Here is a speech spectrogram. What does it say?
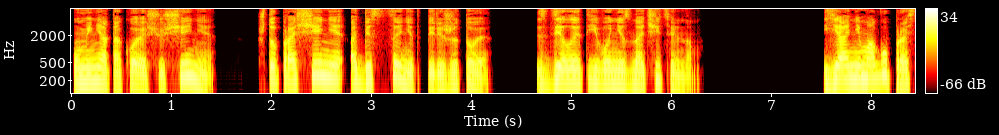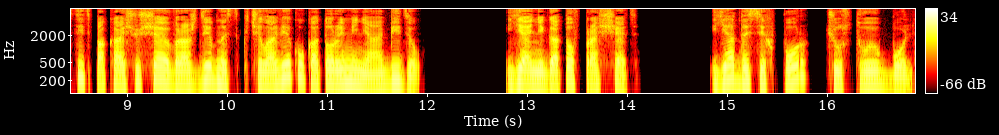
У меня такое ощущение, что прощение обесценит пережитое, сделает его незначительным. Я не могу простить, пока ощущаю враждебность к человеку, который меня обидел. Я не готов прощать. Я до сих пор чувствую боль.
